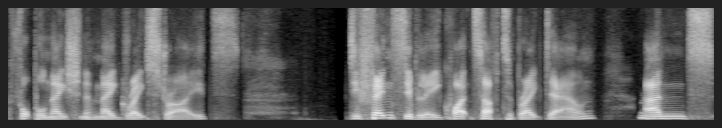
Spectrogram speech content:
football nation, have made great strides. Defensively, quite tough to break down. Mm. And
